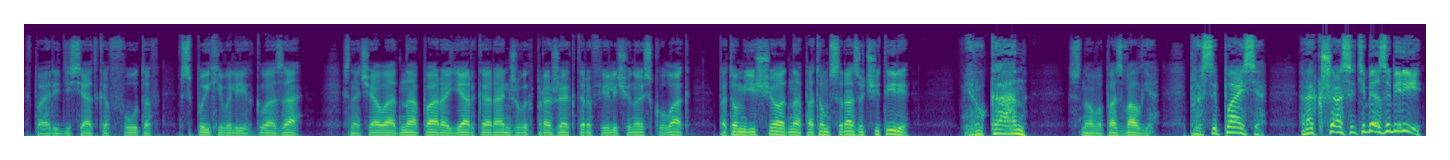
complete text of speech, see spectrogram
В паре десятков футов вспыхивали их глаза. Сначала одна пара ярко-оранжевых прожекторов величиной с кулак, потом еще одна, потом сразу четыре. «Мирукан!» — снова позвал я. «Просыпайся! Ракшасы тебя забери!»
